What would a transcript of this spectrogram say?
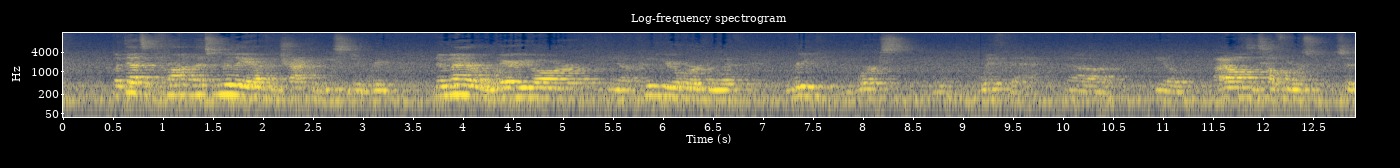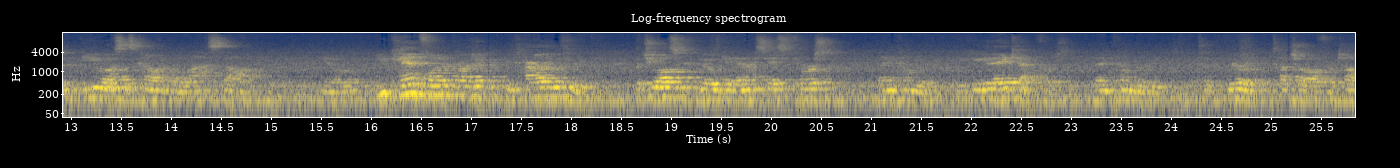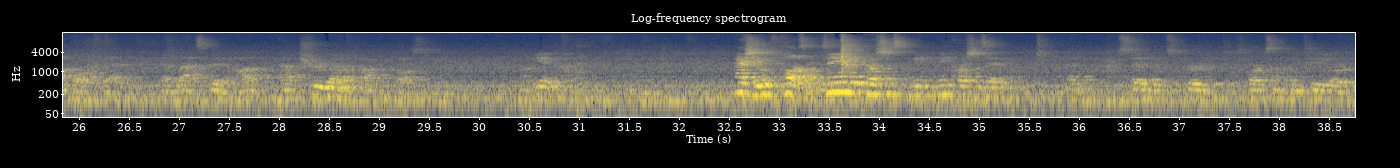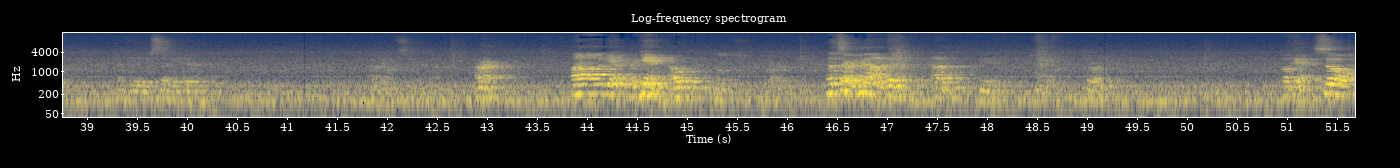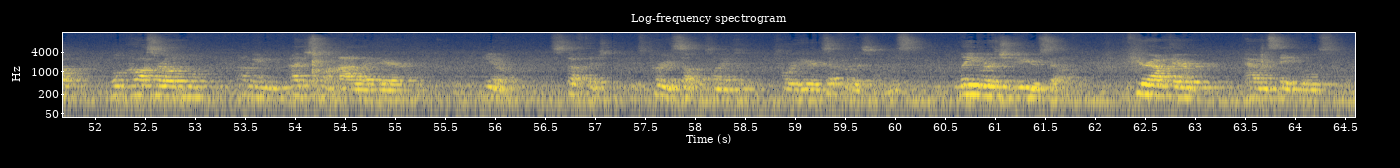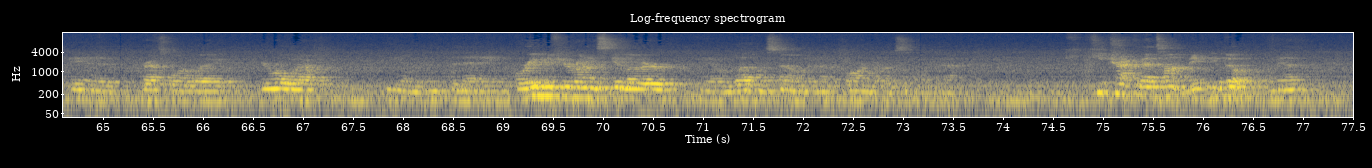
But that's a that's really an attractive piece of REAP. No matter where you are, you know, who you're working with, REAP works with that. Uh, you know, I often tell farmers to view us as kind of like the last stop. You know, you can fund a project entirely with REAP, but you also can go get NRCS first, then come to REAP. You can get ACAP first, then come to REAP to really touch off or top off that, that last bit of out, out, true out-of-pocket cost. Uh, yeah. Actually, let's pause it. Is there any other questions, any, any questions that, that said that sparked something to you or at the other side there? All right. Uh, yeah, again, I'll, that. that's all right, no, I, uh, yeah, sorry. Okay, so what costs are eligible? I mean, I just want to highlight there, you know, stuff that is pretty self-explanatory here, except for this one, this labor that you do yourself. If you're out there having staples in a grass waterway, you're rolling out, you know, the- netting, or even if you're running a skid loader, you know, leveling stone in a barn or something like that. Keep track of that time, make me a bill. I mean,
